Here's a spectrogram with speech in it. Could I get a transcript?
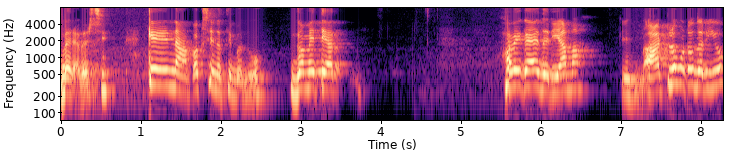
બરાબર છે. કે ના, પક્ષી નથી બનવું. ગમે ત્યાર. હવે ગયા દરિયામાં, કે આટલો મોટો દરિયો,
